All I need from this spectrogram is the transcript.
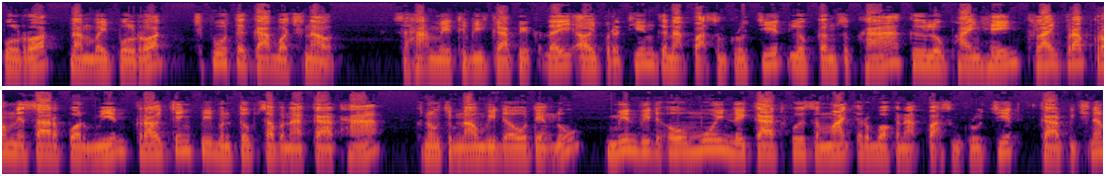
ពលរដ្ឋដើម្បីពលរដ្ឋឆ្ពោះទៅការបោះឆ្នោតសហមេធាវីការពារក្តីឲ្យប្រធានគណៈបកសង្គ្រោះជាតិលោកកឹមសុខាគឺលោកផែងហេងថ្លែងប្រាប់ក្រុមអ្នកសារព័ត៌មានក្រោយចេញពីបន្ទប់សវនាការថាក្នុងចំណោមវីដេអូទាំងនោះមានវីដេអូមួយនៃការធ្វើសមាជរបស់គណៈបកសង្គ្រោះជាតិកាលពីឆ្នាំ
